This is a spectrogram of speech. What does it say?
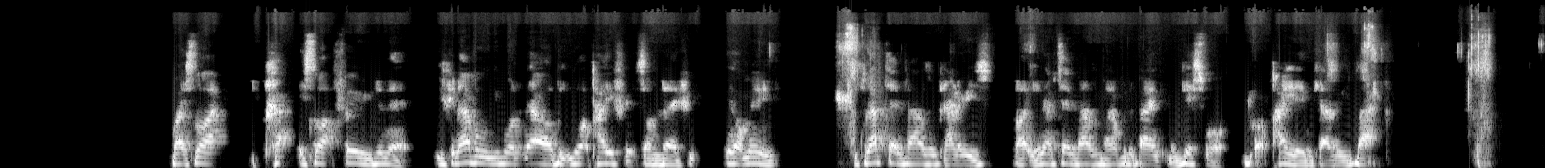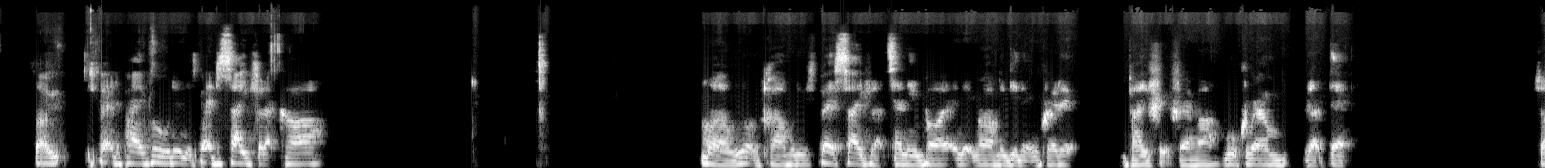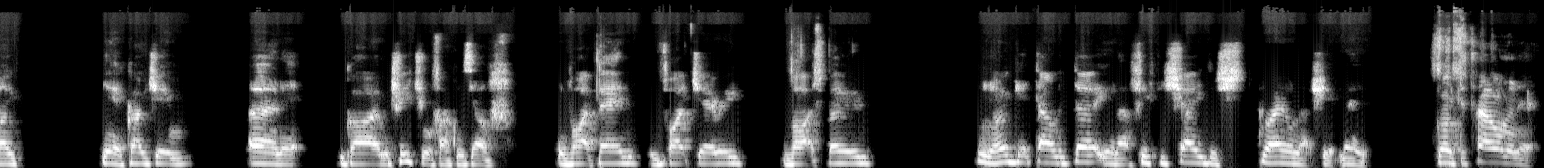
But it's like it's like food, isn't it? You can have all you want now, but you got to pay for it someday. You, know what I mean? You can have ten thousand calories, like you can have ten thousand pounds for the bank, but guess what? You've got to pay them calories back. So it's better to pay it forward, isn't it? It's better to save for that car well, not a car, but it's better save that tenny and buy it in it rather than get it on credit and pay for it forever. Walk around with that debt. So, yeah, go gym, earn it, go home and treat your fucking self. Invite Ben, invite Jerry, invite Spoon. You know, get down to dirty on that 50 shades of grey on that shit, mate. Go to town on it.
